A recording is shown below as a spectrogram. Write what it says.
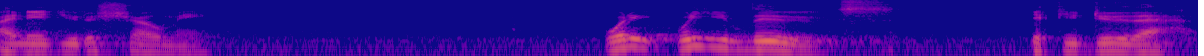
I need you to show me. What do you, what do you lose if you do that?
